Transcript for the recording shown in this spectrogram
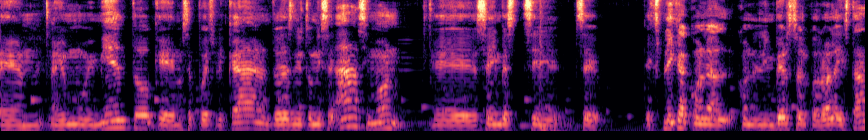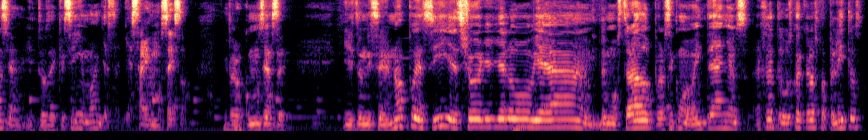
eh, hay un movimiento que no se puede explicar, entonces Newton dice, ah, Simón, eh, se, inves- se, se explica con, la, con el inverso del cuadrado de la distancia, y entonces que sí, Simón, ya, ya sabemos eso, pero ¿cómo se hace? Y Newton dice, no, pues sí, eso yo ya lo había demostrado, pero hace como 20 años. Déjate, busco acá los papelitos.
